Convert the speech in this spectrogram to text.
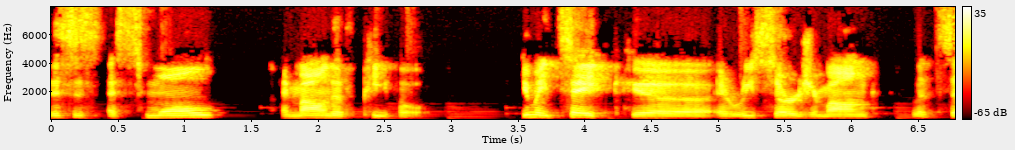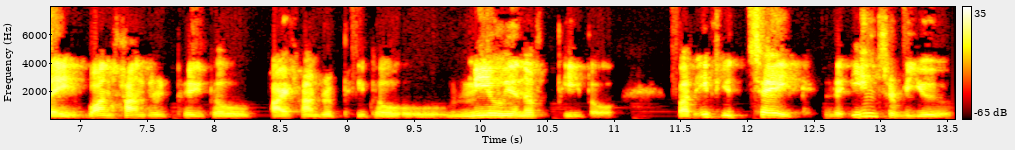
this is a small amount of people. You may take uh, a research among, let's say, 100 people, 500 people, million of people. But if you take the interview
